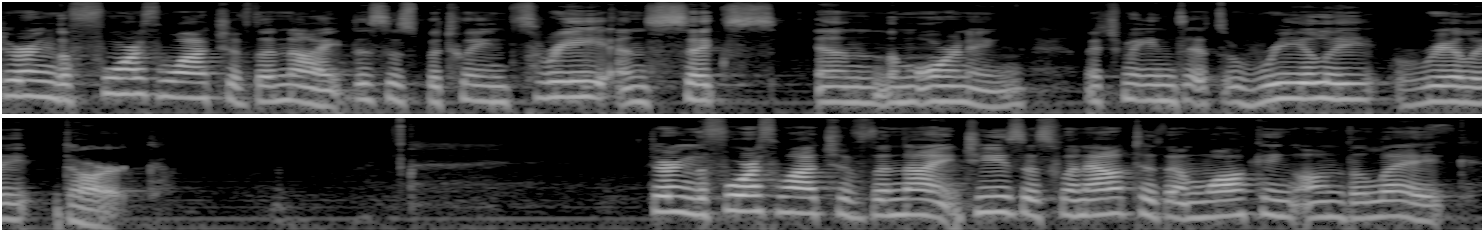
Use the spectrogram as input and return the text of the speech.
During the fourth watch of the night, this is between 3 and 6 in the morning, which means it's really, really dark. During the fourth watch of the night, Jesus went out to them walking on the lake.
